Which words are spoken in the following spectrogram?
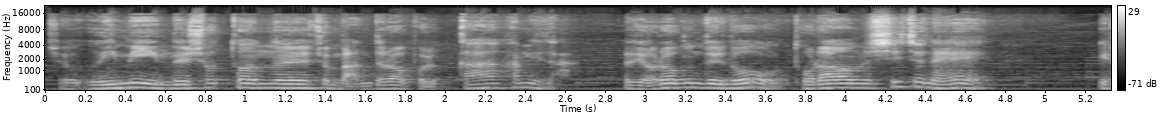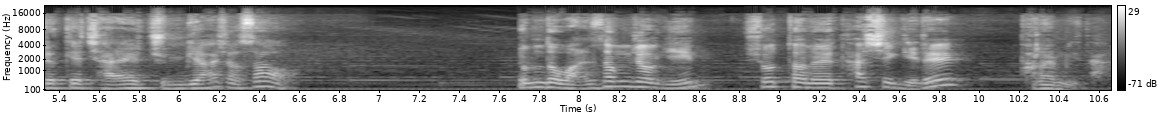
좀 의미 있는 쇼턴을 좀 만들어 볼까 합니다. 여러분들도 돌아오는 시즌에 이렇게 잘 준비하셔서 좀 더 완성적인 쇼턴을 타시기를 바랍니다.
